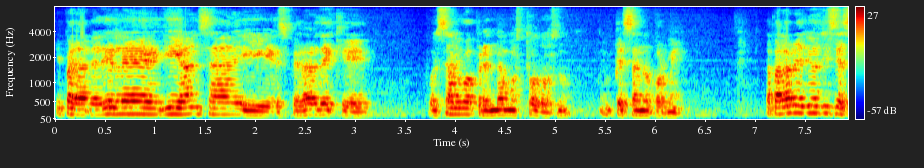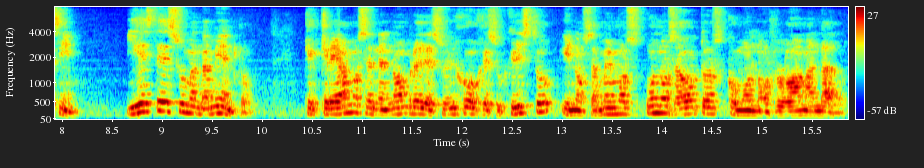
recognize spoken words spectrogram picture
Y para pedirle guianza y esperar de que pues algo aprendamos todos, ¿no? Empezando por mí. La palabra de Dios dice así. Y este es su mandamiento que creamos en el nombre de su Hijo Jesucristo y nos amemos unos a otros como nos lo ha mandado.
